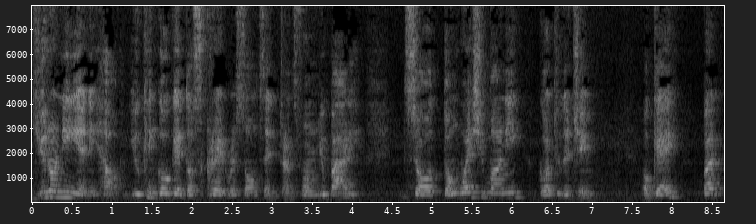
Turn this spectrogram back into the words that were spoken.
you don't need any help. You can go get those great results and transform your body. So don't waste your money, go to the gym. Okay? But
